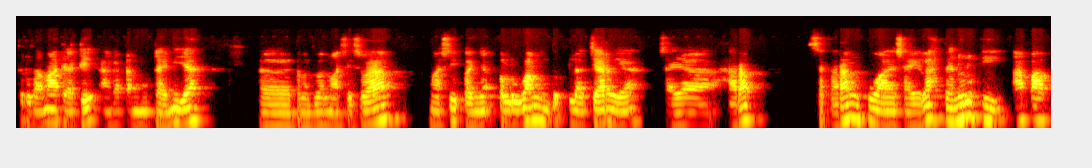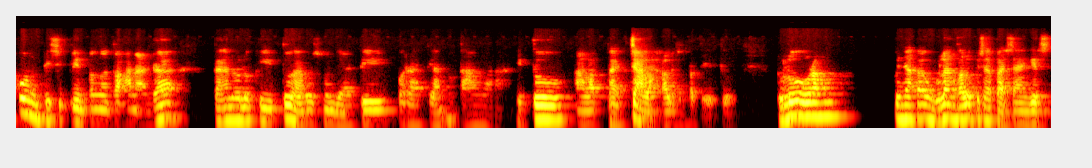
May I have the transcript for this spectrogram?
terutama adik-adik angkatan muda ini ya, eh, teman-teman mahasiswa masih banyak peluang untuk belajar ya. Saya harap sekarang kuasailah teknologi. Apa pun disiplin pengetahuan Anda, teknologi itu harus menjadi perhatian utama. Itu alat baca lah kalau seperti itu. Dulu orang punya keunggulan kalau bisa bahasa Inggris.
